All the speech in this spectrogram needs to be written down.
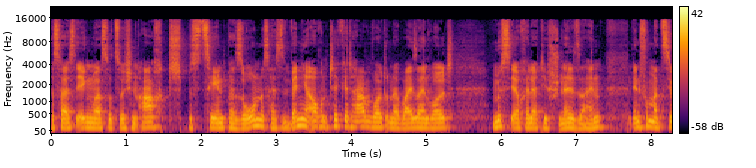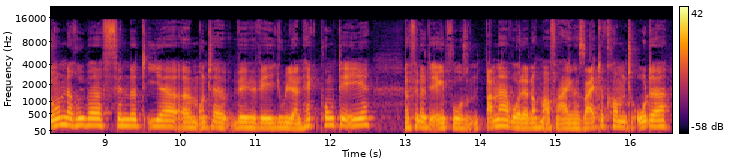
Das heißt, irgendwas so zwischen acht bis zehn Personen. Das heißt, wenn ihr auch ein Ticket haben wollt und dabei sein wollt, müsst ihr auch relativ schnell sein. Informationen darüber findet ihr ähm, unter www.julianheck.de. Da findet ihr irgendwo so ein Banner, wo ihr dann nochmal auf eine eigene Seite kommt oder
